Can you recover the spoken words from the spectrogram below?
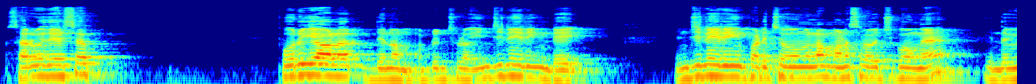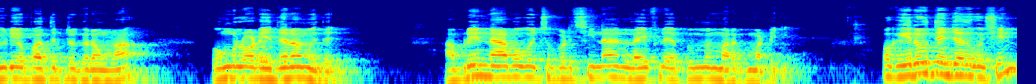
சர்வதேச பொறியாளர் தினம் அப்படின்னு சொல்லுவோம் இன்ஜினியரிங் டே இன்ஜினியரிங் படித்தவங்களாம் மனசில் வச்சுக்கோங்க. இந்த வீடியோ பார்த்துட்டு இருக்கிறவங்களாம் உங்களுடைய தினம் இது. அப்படின்னு ஞாபகம் வச்சு படிச்சிங்கன்னா லைஃப்பில் எப்பவுமே மறக்க மாட்டீங்க. ஓகே இருபத்தஞ்சாவது கொஷின்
